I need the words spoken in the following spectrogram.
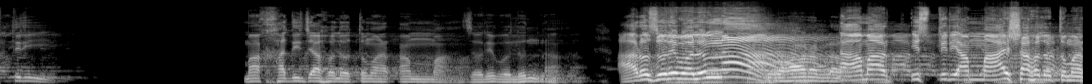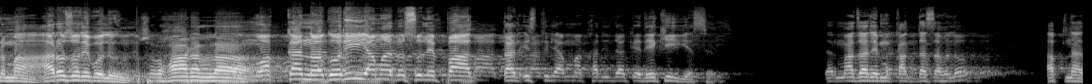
স্ত্রী মা খাদিজা হলো তোমার আম্মা। জোরে বলুন না। আরও জোরে বলুন না। আমার স্ত্রী আম্মা আয়েশা হলো তোমার মা। আরও জোরে বলুন। মক্কা নগরী আমার রসুলে পাক তার স্ত্রী আম্মা খাদিজাকে রেখেই গেছে। তার মাজারে মুকাদ্দাসা হলো আপনার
